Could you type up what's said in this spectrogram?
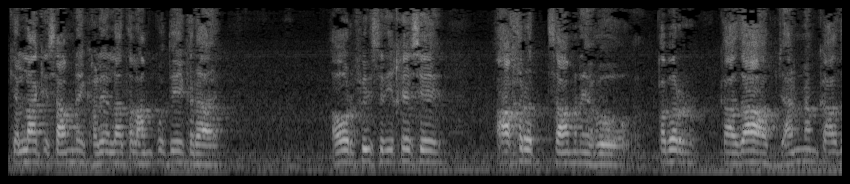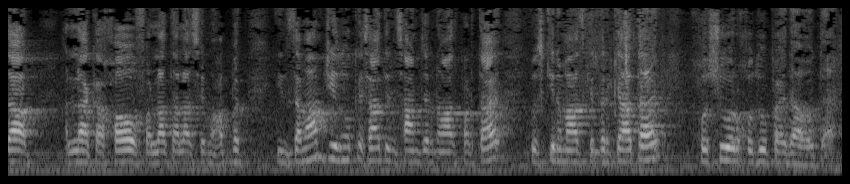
کہ اللہ کے سامنے کھڑے اللہ تعالیٰ ہم کو دیکھ رہا ہے۔ اور پھر اس طریقے سے آخرت سامنے ہو، قبر کا عذاب، جہنم کا عذاب، اللہ کا خوف، اللہ تعالیٰ سے محبت، ان تمام چیزوں کے ساتھ انسان جب نماز پڑھتا ہے تو اس کی نماز کے اندر کیا آتا ہے؟ خوشو اور خدو پیدا ہوتا ہے۔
